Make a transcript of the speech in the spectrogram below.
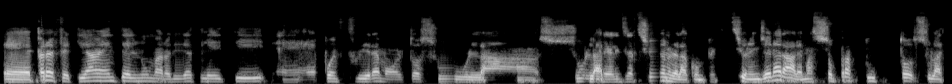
Eh, però effettivamente il numero di atleti eh, può influire molto sulla, sulla, realizzazione della competizione in generale, ma soprattutto sulla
